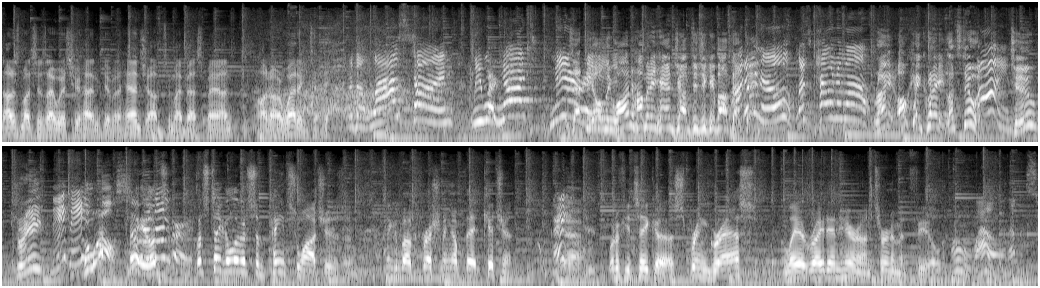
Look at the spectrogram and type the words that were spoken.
Not as much as I wish you hadn't given a hand job to my best man on our wedding day. For the last time, we were not married. Is that the only one? How many hand jobs did you give out that I don't day? know. Let's count them up. Right? Okay, great. Let's do it. Fine. Two, three. Maybe. Who else? Hey, remembers? let's, let's take a look at some paint swatches and think about freshening up that kitchen. Oh, great. Yeah. What if you take a, a spring grass, and lay it right in here on tournament field? Oh, wow. That looks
